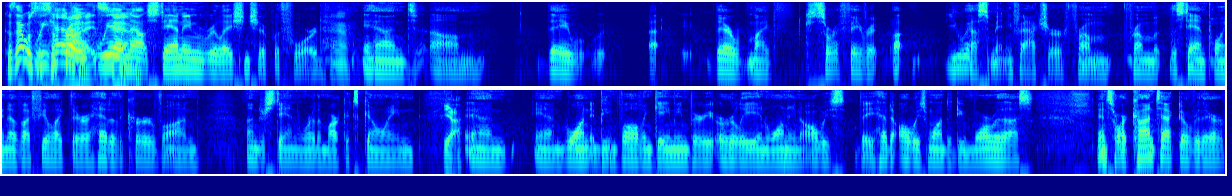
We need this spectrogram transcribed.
Because that was a surprise. had a, we had an outstanding relationship with Ford. Yeah. and um, they uh, they're my f- sort of favorite uh, U.S. manufacturer from from the standpoint of I feel like they're ahead of the curve on understanding where the market's going Yeah. and and wanting to be involved in gaming very early and wanting to always they had always wanted to do more with us, and so our contact over there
